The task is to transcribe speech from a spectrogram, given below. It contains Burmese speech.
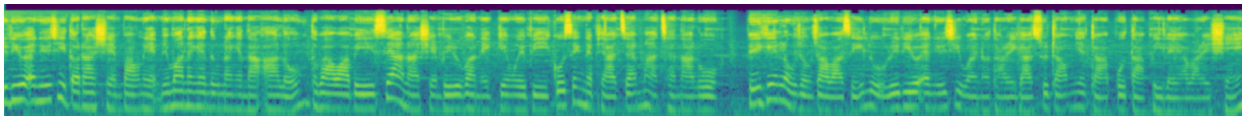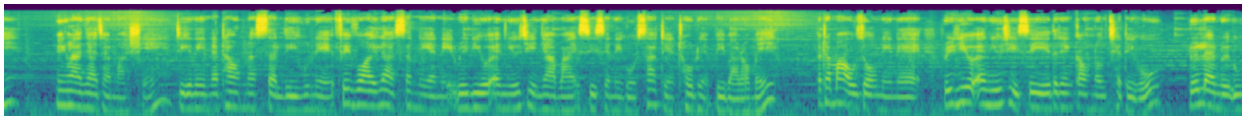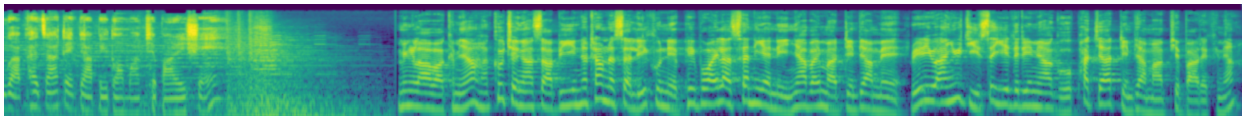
ရေဒီယို NUG သောတာရှင်ပေါင်းနဲ့မြန်မာနိုင်ငံသူနိုင်ငံသားအားလုံးတဘာဝပြီးဆရာနာရှင်ဘေးတို့ကနေကင်းဝေးပြီးကိုစိတ်နှပြချမ်းမှချမ်းသာလို့ဘေးကင်းလုံခြုံကြပါစေလို့ရေဒီယို NUG ဝိုင်းတော်သားတွေကဆုတောင်းမြတ်တာပို့တာပေးလိုက်ရပါတယ်ရှင်။မင်္ဂလာညချမ်းပါရှင်။ဒီကနေ့2024ခုနှစ်ဖေဖော်ဝါရီလ12ရက်နေ့ရေဒီယို NUG ညပိုင်းအစီအစဉ်လေးကိုစတင်ထုတ်လွှင့်ပေးပါတော့မယ်။ပထမအဦးဆုံးအနေနဲ့ Radio NUG စီးရီးသတင်းကောက်နှုတ်ချက်တွေကိုလွတ်လပ်နေဦးကဖတ်ကြားတင်ပြပေးသွားမှာဖြစ်ပါတယ်ရှင်။ မင်္ဂလာပါခင်ဗျာအခုချိန်ကစပြီး2024ခုနှစ်ဖေဖော်ဝါရီလ12ရက်နေ့ညပိုင်းမှာတင်ပြမဲ့ရေဒီယို UNG စစ်ရေးသတင်းများကိုဖတ်ကြားတင်ပြမှာဖြစ်ပါတယ်ခင်ဗျာ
